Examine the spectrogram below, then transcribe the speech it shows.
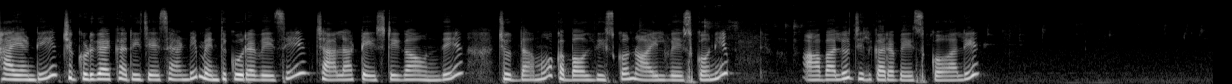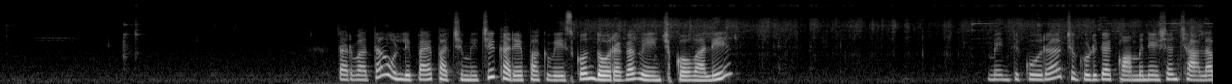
హాయ్ అండి. చిక్కుడుగాయ కర్రీ చేసా అండి. మెంతికూర వేసి చాలా టేస్టీగా ఉంది. చూద్దాము. ఒక బౌల్ తీసుకొని ఆయిల్ వేసుకొని ఆవాలు జీలకర్ర వేసుకోవాలి. తర్వాత ఉల్లిపాయ పచ్చిమిర్చి కరివేపాకు వేసుకొని దూరగా వేయించుకోవాలి. మెంతికూర చిక్కుడుగాయ కాంబినేషన్ చాలా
